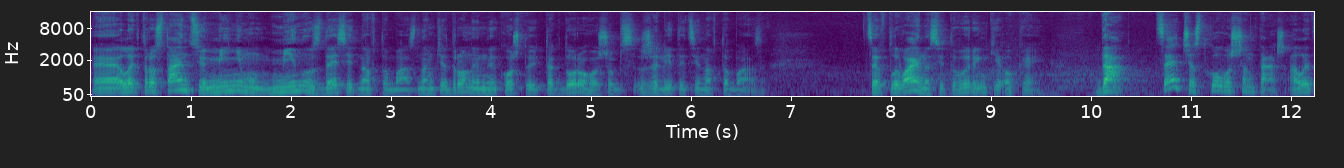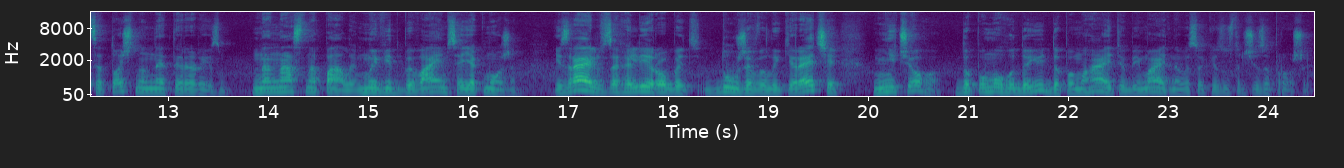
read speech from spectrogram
е, електростанцію, мінімум мінус 10 нафтобаз. Нам ті дрони не коштують так дорого, щоб жаліти ці нафтобази. Це впливає на світові ринки, окей. Да, це частково шантаж, але це точно не тероризм. На нас напали. Ми відбиваємося як можемо. Ізраїль взагалі робить дуже великі речі. Нічого, допомогу дають, допомагають, обіймають на високі зустрічі, запрошують.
